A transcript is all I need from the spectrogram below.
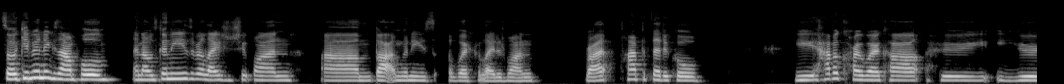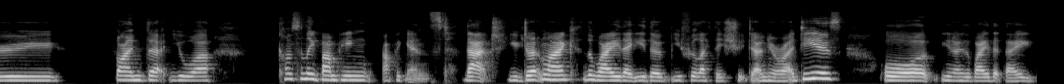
So I'll give you an example, and I was going to use a relationship one, um, but I'm going to use a work related one, right? Hypothetical you have a coworker who you find that you are constantly bumping up against that you don't like the way that either you feel like they shoot down your ideas or you know the way that they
